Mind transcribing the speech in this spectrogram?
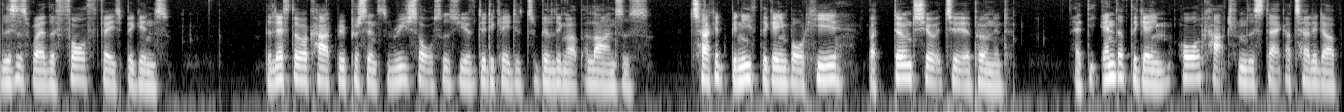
This is where the fourth phase begins. The leftover card represents the resources you have dedicated to building up alliances. Tuck it beneath the game board here, but don't show it to your opponent. At the end of the game, all cards from the stack are tallied up,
